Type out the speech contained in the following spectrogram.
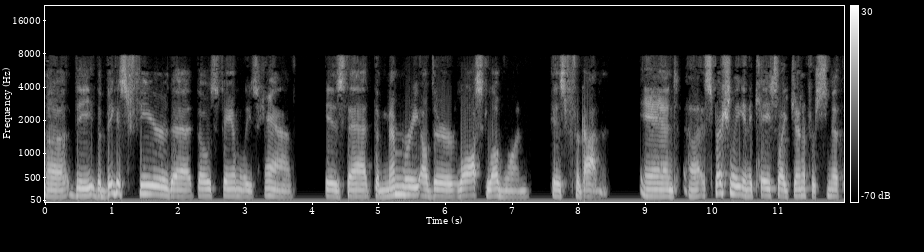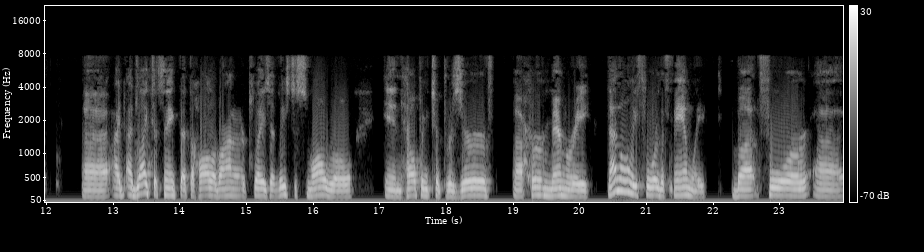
Uh, the the biggest fear that those families have is that the memory of their lost loved one is forgotten, and uh, especially in a case like Jennifer Smith, uh, I'd, I'd like to think that the Hall of Honor plays at least a small role in helping to preserve uh, her memory not only for the family, but for uh,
